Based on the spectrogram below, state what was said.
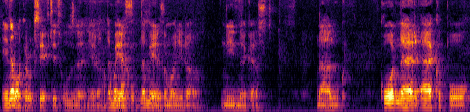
Én nem akarok safety-t húzni annyira. Nem, Akkor ne érz, húzz. nem érzem annyira neednek ezt náluk. Corner, elkapó,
